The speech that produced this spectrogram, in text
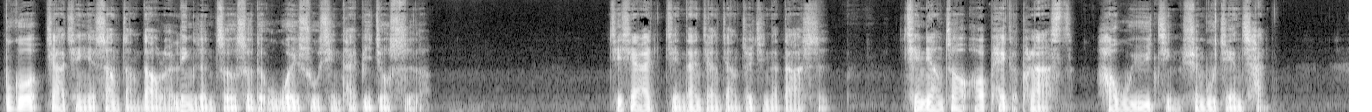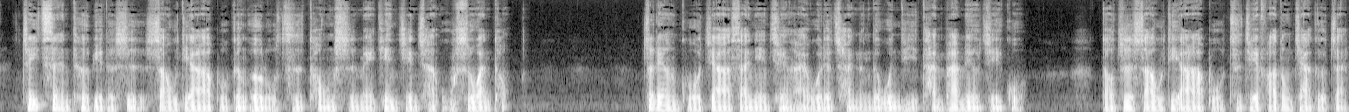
不过价钱也上涨到了令人折舌的五位数新台币就是了。接下来简单讲讲最近的大事，前两周 OPEC Plus 毫无预警宣布减产。这一次很特别的是，沙地阿拉伯跟俄罗斯同时每天减产五十万桶。这两个国家三年前还为了产能的问题谈判没有结果，导致沙地阿拉伯直接发动价格战，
